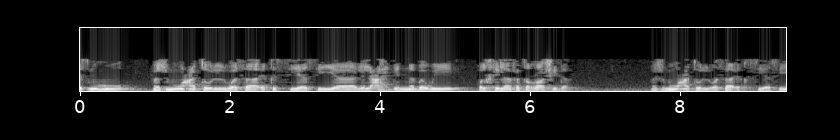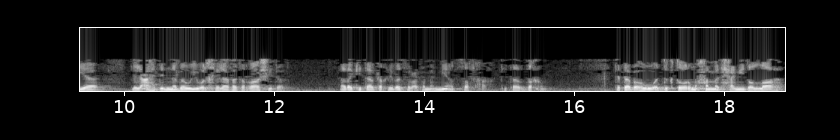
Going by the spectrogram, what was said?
اسمه مجموعة الوثائق السياسية للعهد النبوي والخلافة الراشدة. مجموعة الوثائق السياسية للعهد النبوي والخلافة الراشدة. هذا كتاب تقريبا 700 صفحة كتاب ضخم. كتبه الدكتور محمد حميد الله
